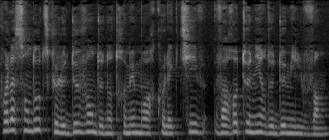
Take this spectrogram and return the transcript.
Voilà sans doute ce que le devant de notre mémoire collective va retenir de 2020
